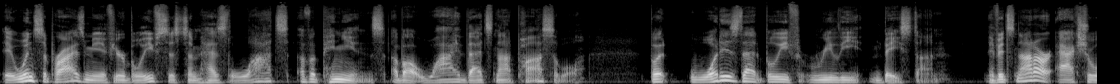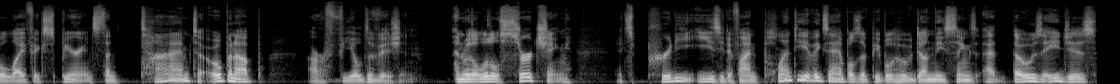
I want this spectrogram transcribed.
it wouldn't surprise me if your belief system has lots of opinions about why that's not possible. But what is that belief really based on? If it's not our actual life experience, then time to open up our field of vision. And with a little searching, it's pretty easy to find plenty of examples of people who have done these things at those ages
